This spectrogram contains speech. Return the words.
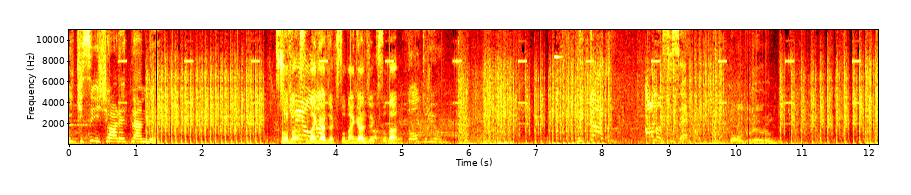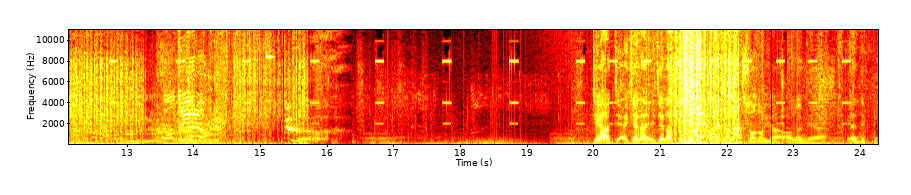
İkisi işaretlendi. Soldan, soldan gelecek, soldan gelecek, soldan. Dolduruyorum. Dikkat. Alın size. Dolduruyorum. Dolduruyorum. C, Ecel, Ecel at. Ayakta kalan son oyuncu. Ya oğlum ya. Geldik biz.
